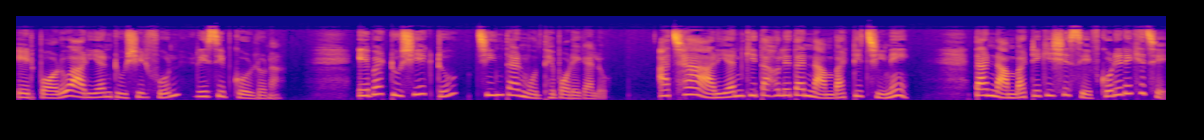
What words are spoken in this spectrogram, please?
এরপরও আরিয়ান টুসির ফোন রিসিভ করল না। এবার টুসি একটু চিন্তার মধ্যে পড়ে গেল। আচ্ছা আরিয়ান কি তাহলে তার নাম্বারটি চিনে? তার নাম্বারটি কি সে সেভ করে রেখেছে?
